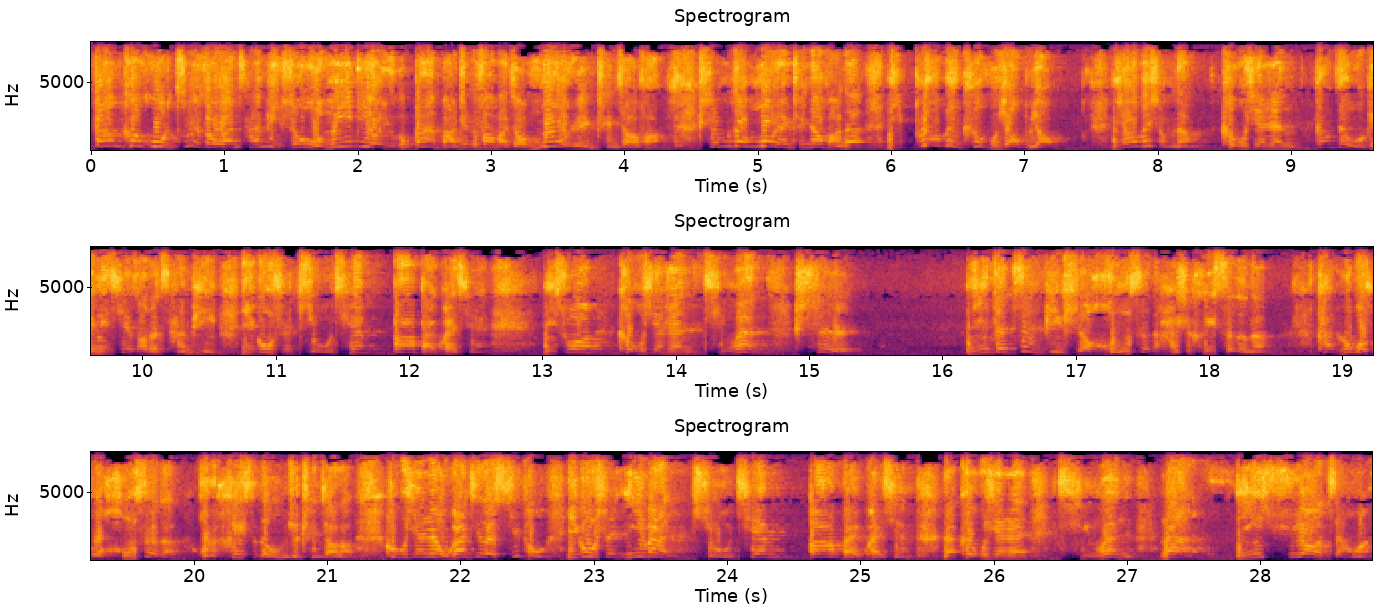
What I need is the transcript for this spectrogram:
当客户介绍完产品之后，我们一定要有个办法，这个方法叫默认成交法。什么叫默认成交法呢？你不要问客户要不要，你要问什么呢？客户先生，刚才我给你介绍的产品一共是九千八百块钱，你说客户先生，请问是？您的赠品是要红色的还是黑色的呢？他如果说红色的或者黑色的，我们就成交了。客户先生，我刚才介绍系统一共是一万九千八百块钱。那客户先生，请问那您需要讲完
